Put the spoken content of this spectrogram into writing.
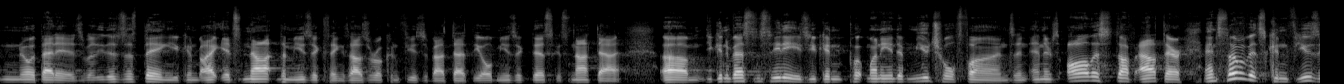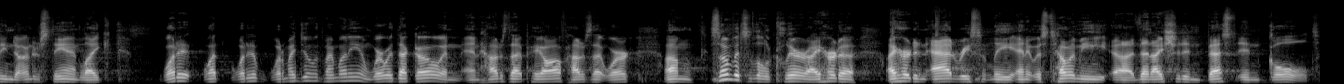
know what that is, but there's this thing you can buy. It's not the music things. I was real confused about that. The old music disc. It's not that. Um, you can invest in CDs. You can put money into mutual funds, and, and there's all this stuff out there. And some of it's confusing to understand. Like, what it, what what it, what am I doing with my money, and where would that go, and and how does that pay off? How does that work? Um, some of it's a little clearer. I heard a I heard an ad recently, and it was telling me uh, that I should invest in gold.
